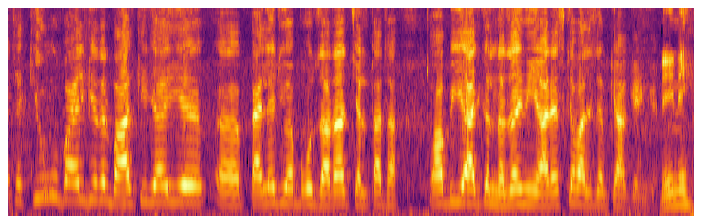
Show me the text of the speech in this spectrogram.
अच्छा क्यों मोबाइल की अगर बात की जाए ये पहले जो है बहुत ज़्यादा चलता था तो अब ये आजकल नज़र ही नहीं आ रहा है। इसके वाले से आप क्या कहेंगे? नहीं नहीं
